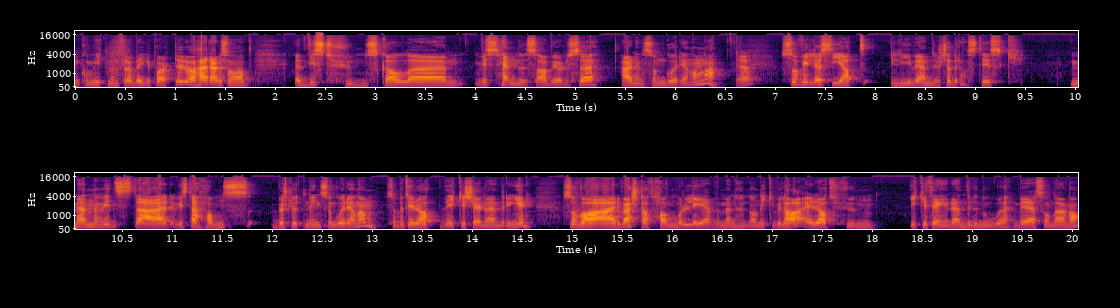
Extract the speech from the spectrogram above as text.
en commitment fra begge parter, og her er det sånn at hvis hun skal eh, Hvis hennes avgjørelse er den som går gjennom, da, Ja. så vil det si at livet endrer seg drastisk. Men hvis det, er, hvis det er hans beslutning som går gjennom, så betyr det at det ikke skjer noen endringer. Så hva er verst? At han må leve med en hund han ikke vil ha, eller at hun ikke trenger å endre noe med sånn det er nå?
